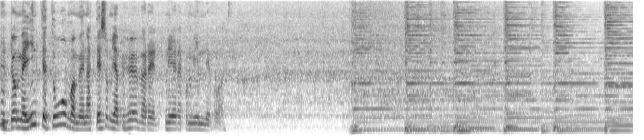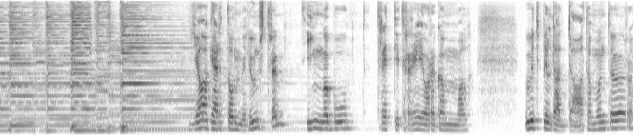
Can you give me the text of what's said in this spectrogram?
de är inte tomma men att det som jag behöver är nere på min nivå. Jag är Tommy Lundström, Ingobo, 33 år gammal, utbildad datamontör. och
